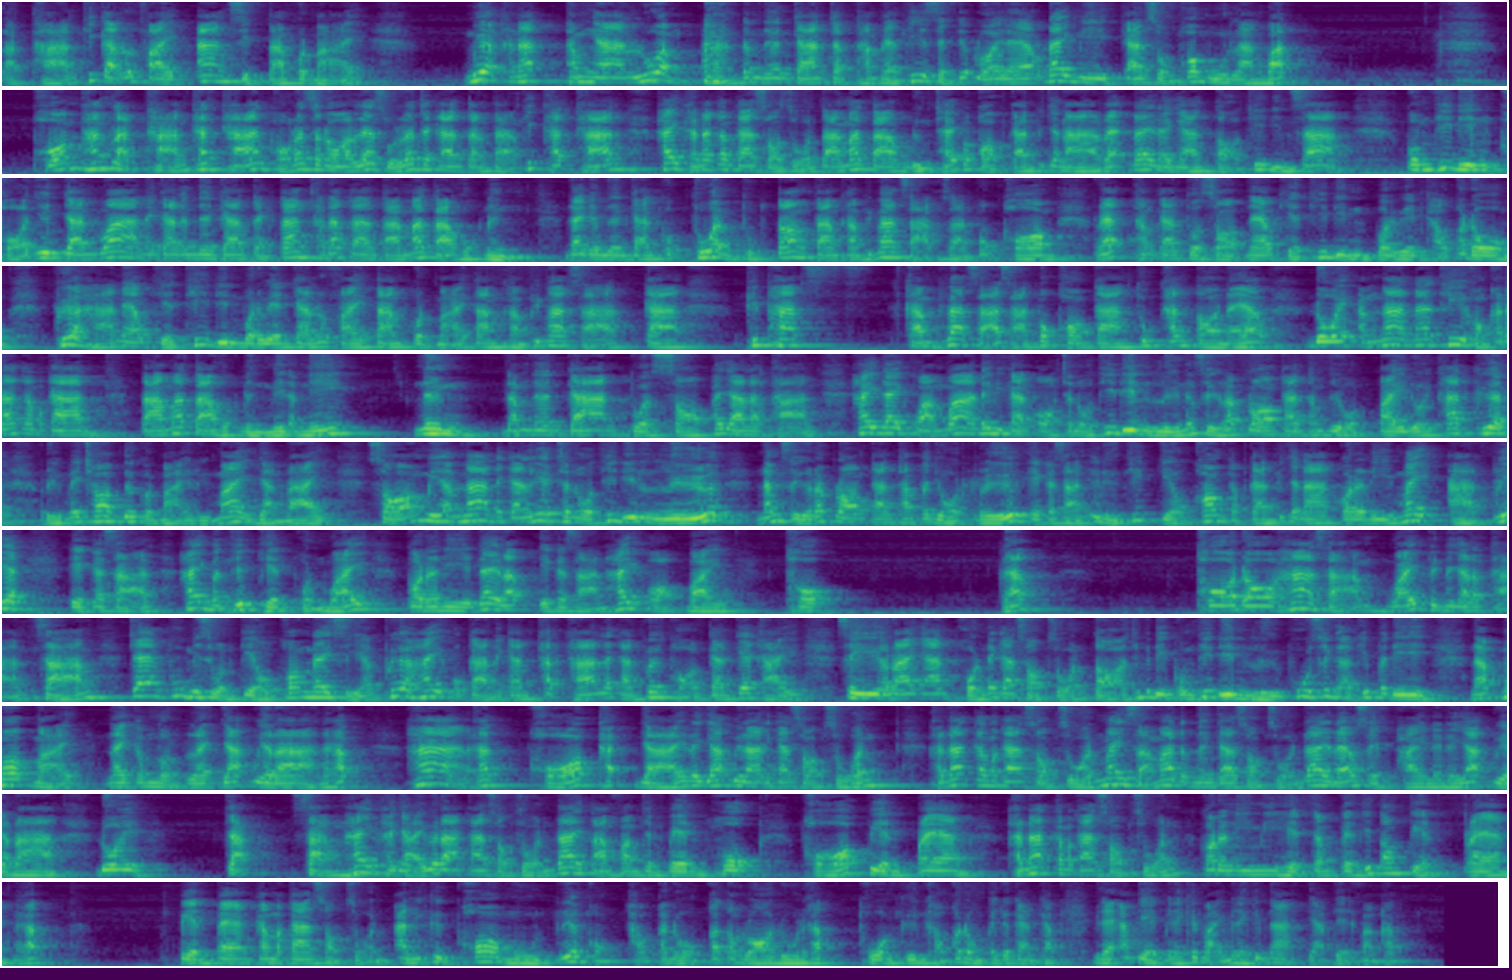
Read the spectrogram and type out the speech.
หลักฐานที่การรถไฟอ้างสิทธิตามกฎหมาย เมื่อคณะทำงานร่วมดำเนินการจัดทำแผนที่เสร็จเรียบร้อยแล้ว ได้มีการส่งข้อมูลรางวัด พร้อมทั้งหลักฐานคัดค้านของรัษฎรและส่วนราชการต่างๆ ที่คัดค้านให้คณะกรรมการสอบสวนตามมาตราหนึ่งใช้ประกอบการพิจารณา และได้รายงานต่อที่ดินทราบ กรมที่ดินขอยืนยันว่าในการดำเนินการแต่งตั้งคณะกรรมการตามมาตรา 61 ได้ดำเนินการครบถ้วนถูกต้องตามคำพิพากษาของศาลปกครอง และทำการตรวจสอบแนวเขตที่ดินบริเวณเขากระโดง เพื่อหาแนวเขตที่ดินบริเวณการรถไฟตามกฎหมายตามคำพิพากษาการพิพากษาคำพิพากษาศาลปกครองกลางทุกขั้นตอนแล้ว โดยอำนาจหน้าที่ของคณะกรรมการตามมาตรา 61 มีดังนี้ 1. ดำเนินการตรวจสอบพยานหลักฐาน ให้ได้ความว่าได้มีการออกโฉนดที่ดิน หรือหนังสือรับรองการทำประโยชน์ไปโดยคาดเคลื่อน หรือไม่ชอบด้วยกฎหมายหรือไม่อย่างไร 2. มีอำนาจในการเรียกโฉนดที่ดิน หรือหนังสือรับรองการทำประโยชน์ หรือเอกสารอื่นๆ ที่เกี่ยวข้องกับการพิจารณากรณีไม่อาจเรียกเอกสารให้บันทึกเหตุผลไว้ กรณีได้รับเอกสารให้ออกใบทครับ ทอด53 ไว้เป็นพยานหลักฐาน 3. แจ้งผู้มีส่วนเกี่ยวข้องได้เสีย เพื่อให้โอกาสในการคัดค้านและการเพิกถอนการแก้ไข 4. รายงานผลในการสอบสวนต่ออธิบดีกรมที่ดิน หรือผู้ซึ่งอธิบดีนับมอบหมายในกำหนดระยะเวลานะครับ 5. นะครับขอขยายระยะเวลาในการสอบสวน คณะกรรมการสอบสวนไม่สามารถดำเนินการสอบสวนได้แล้วเสร็จภายในระยะเวลา โดยจะสั่งให้ขยายเวลาการสอบสวนได้ตามความจำเป็น 6. ขอเปลี่ยนแปลงคณะกรรมการสอบสวน กรณีมีเหตุจำเป็นที่ต้องเปลี่ยนแปลงนะครับ เปลี่ยนแปลงกรรมการสอบสวน อันนี้คือข้อมูลเรื่องของเขากระโดงก็ต้องรอดูนะครับ ทวงคืนเขากระโดงไปด้วยกันครับ มีอะไรอัปเดต มีอะไรขึ้นไหวมีอะไรขึ้นหน้าอย่าอัปเดตให้ฟังครับ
